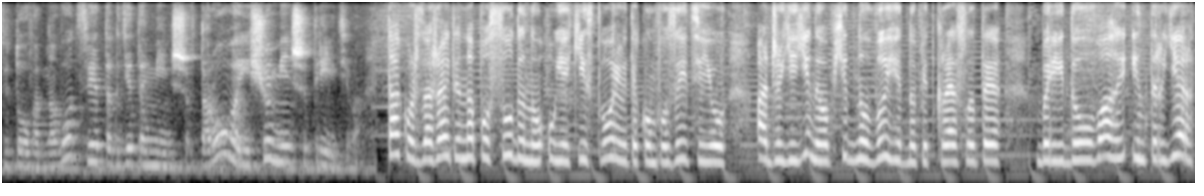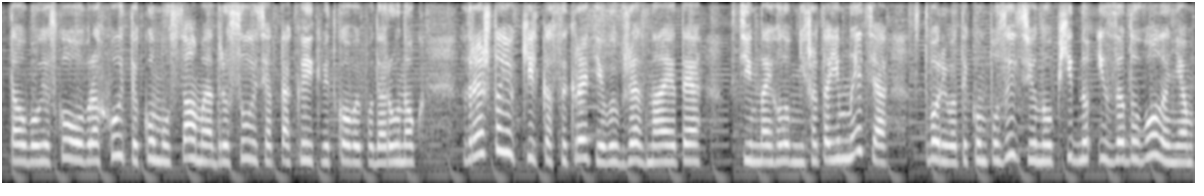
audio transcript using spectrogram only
цветов одного цвета, где-то меньше второго, еще меньше третьего. Також зважайте на посудину, у якій створюєте композицію, адже її необхідно вигідно підкреслити. Беріть до уваги інтер'єр та обов'язково врахуйте, кому саме адресується такий квітковий подарунок. Зрештою, кілька секретів ви вже знаєте. Втім, найголовніша таємниця створювати композицію необхідно із задоволенням,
